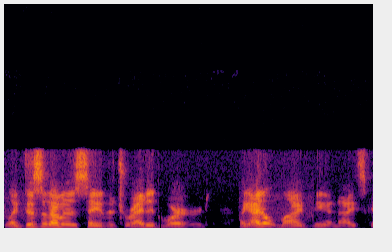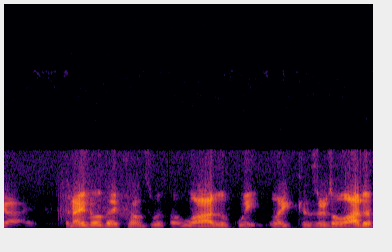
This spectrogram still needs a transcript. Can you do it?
like this is I'm gonna say the dreaded word. Like I don't mind being a nice guy, and I know that comes with a lot of weight. Like because there's a lot of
